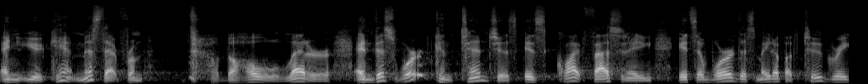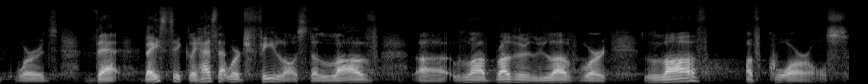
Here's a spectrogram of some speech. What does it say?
and you can't miss that from the whole letter. And this word contentious is quite fascinating. It's a word that's made up of two Greek words that basically has that word philos, the love, uh, love, brotherly love word, love of quarrels,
